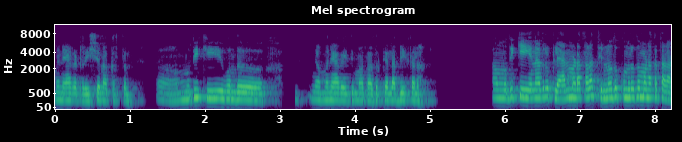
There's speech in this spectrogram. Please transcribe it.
ಮನ್ಯಾಗ ರೇಷನ್ ಹಾಕಿಸ್ತಾನೆ. ಮುದುಕಿ ಒಂದು, ನಮ್ಮ ಮನ್ಯಾಗ ಐತಿ ಮತ್ತು ಅದಕ್ಕೆಲ್ಲ ಬೇಕಲ್ಲ. ಆ, ಮುದುಕಿ ಏನಾದರೂ ಪ್ಲ್ಯಾನ್ ಮಾಡತ್ತಾಳ, ತಿನ್ನೋದು ಕುಂದ್ರದು ಮಾಡಕತ್ತಾಳ?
